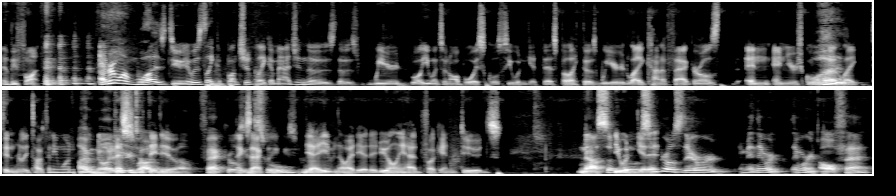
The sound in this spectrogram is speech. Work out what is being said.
It'd be fun. Everyone was, dude. It was like a bunch of like imagine those those weird well, you went to an all boys school, so you wouldn't get this, but like those weird, like kind of fat girls in in your school that like didn't really talk to anyone. I have no idea. This what is what they do. about. Fat girls. in Exactly. Yeah, you have no idea, dude. You only had fucking dudes. No, some You girls, wouldn't get some it. girls there were. I mean, they were. They weren't all fat.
